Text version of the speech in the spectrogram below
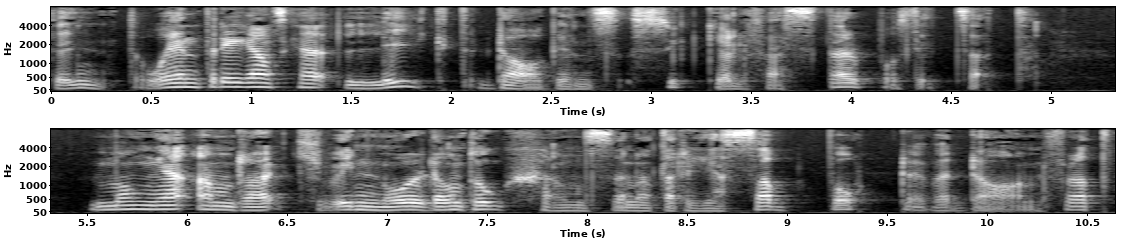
fint och är inte det ganska likt dagens cykelfester på sitt sätt? Många andra kvinnor de tog chansen att resa bort över dagen för att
